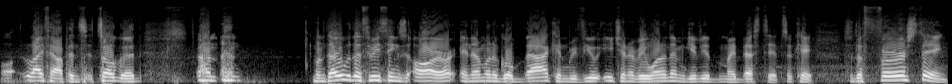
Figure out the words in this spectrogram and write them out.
know, life happens. It's all good. Um, I'm going to tell you what the three things are, and I'm going to go back and review each and every one of them and give you my best tips. Okay, so the first thing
